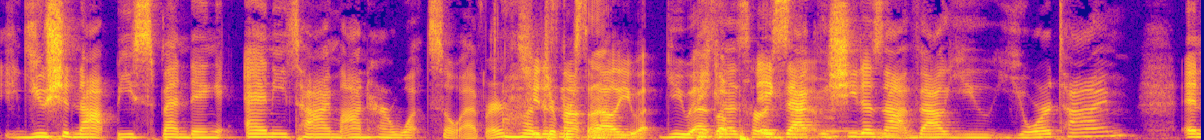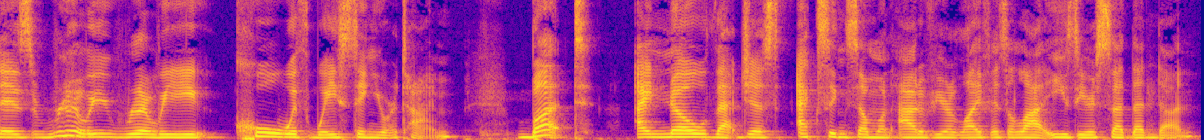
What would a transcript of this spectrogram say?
You should not be spending any time on her whatsoever. She does not value you as a person. exactly, she does not value your time and is really, really cool with wasting your time. But I know that just Xing someone out of your life is a lot easier said than done.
